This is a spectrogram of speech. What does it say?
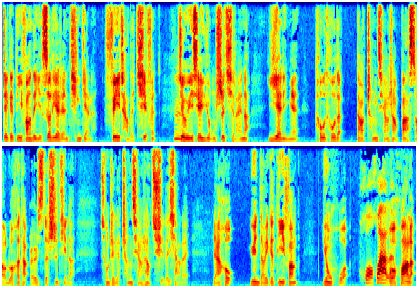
这个地方的以色列人听见了，非常的气愤，就有一些勇士起来呢，夜里面偷偷的到城墙上，把扫罗和他儿子的尸体呢，从这个城墙上取了下来，然后运到一个地方，用火火化了火。化了，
